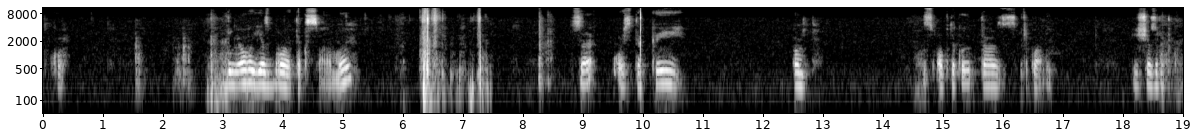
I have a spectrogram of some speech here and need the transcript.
Тако. До нього є зброя так само. Це ось такий амп з оптикою та з прикладом. І ще з ручкою.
